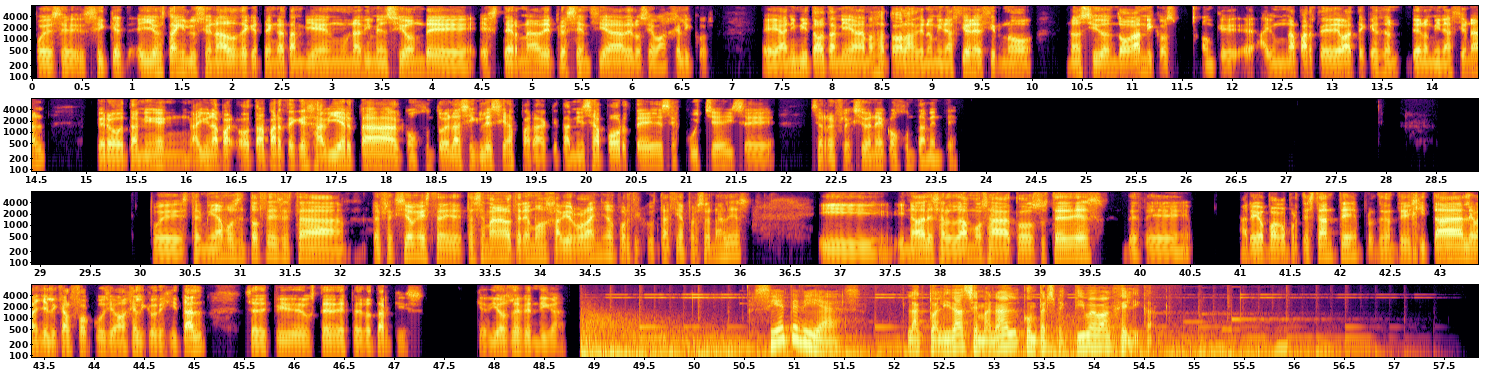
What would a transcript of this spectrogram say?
pues eh, sí que ellos están ilusionados de que tenga también una dimensión de, externa de presencia de los evangélicos. Eh, han invitado también además a todas las denominaciones, es decir, no, no han sido endogámicos, aunque hay una parte de debate que es denominacional, pero también hay una otra parte que es abierta al conjunto de las iglesias para que también se aporte, se escuche y se, reflexione conjuntamente. Pues terminamos entonces esta reflexión. Este, esta semana no tenemos a Javier Bolaños por circunstancias personales. Y, y, nada, les saludamos a todos ustedes desde Areópago Protestante, Protestante Digital, Evangelical Focus y Evangélico Digital. Se despide de ustedes Pedro Tarquis. Que Dios les bendiga. Siete días. La actualidad semanal con perspectiva evangélica.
